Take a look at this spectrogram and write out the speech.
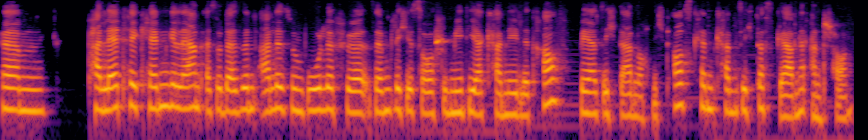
ähm, Palette kennengelernt. Also da sind alle Symbole für sämtliche Social-Media-Kanäle drauf. Wer sich da noch nicht auskennt, kann sich das gerne anschauen.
